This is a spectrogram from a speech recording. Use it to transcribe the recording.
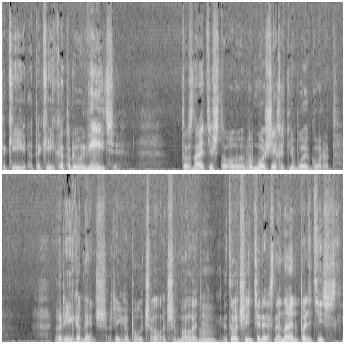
такие, такие, которые вы видите, то знаете что, вы можете ехать в любой город. Рига меньше. Рига получала очень мало денег. Mm. Это очень интересно. Наверное, политически.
